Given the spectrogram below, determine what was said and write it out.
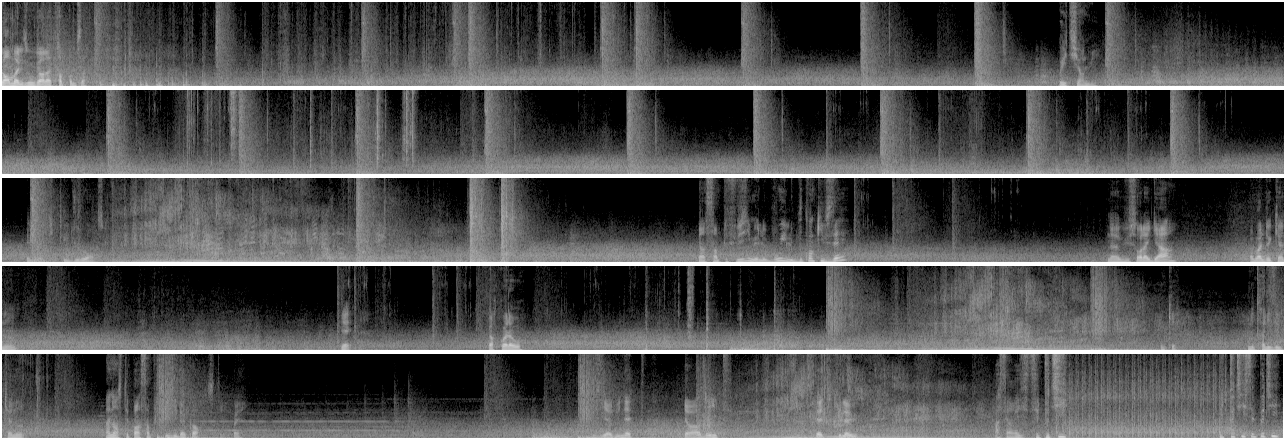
Normal, ils ont ouvert la trappe comme ça. Il tire lui Il y a du- lourd. Un simple fusil, mais le bruit, le boucan qu'il faisait. On a vu sur la gare. Pas mal de canons. Ok. Faire quoi là-haut Ok. Neutraliser le canon. Ah non, c'était pas un simple fusil, d'accord. C'était. Ouais. Fusil à lunettes. Tireur d'élite. Peut-être qui l'a eu. Ah, c'est un résist. C'est le petit. C'est le petit, c'est le petit.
